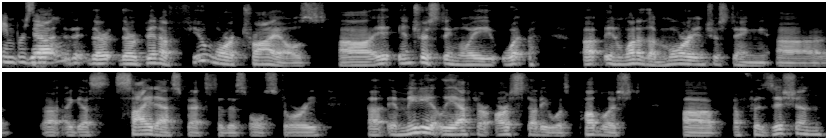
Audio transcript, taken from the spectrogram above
in Brazil. Yeah, th- there there have been a few more trials. Uh, it, interestingly, what uh, in one of the more interesting, uh, uh I guess, side aspects to this whole story, uh, immediately after our study was published, uh, a physician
